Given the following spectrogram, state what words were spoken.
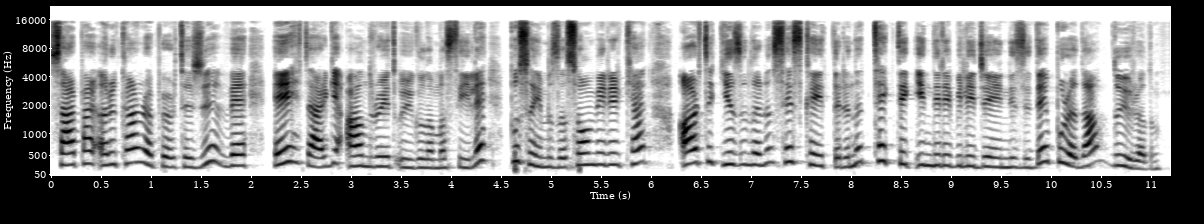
Serper Arıkan röportajı ve Eh dergi Android uygulaması ile bu sayımıza son verirken artık yazıların ses kayıtlarını tek tek indirebileceğinizi de buradan duyuralım.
